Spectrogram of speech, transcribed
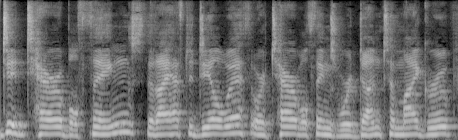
did terrible things that I have to deal with, or terrible things were done to my group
